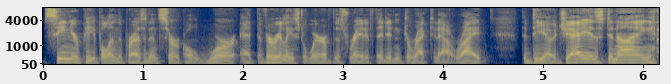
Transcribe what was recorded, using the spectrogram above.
senior people in the president's circle were at the very least aware of this raid if they didn't direct it outright. The DOJ is denying. it.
